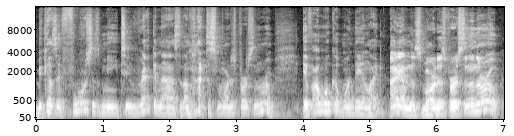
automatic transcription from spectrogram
because it forces me to recognize that I'm not the smartest person in the room. If I woke up one day and like I am the smartest person in the room,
